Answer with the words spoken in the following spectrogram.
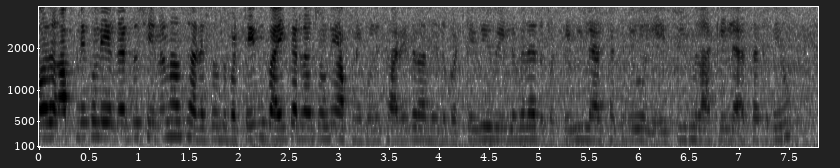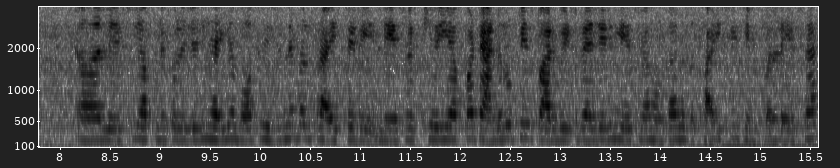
ਔਰ ਆਪਣੇ ਕੋਲੇ ਅਗਰ ਤੁਸੀਂ ਇਹਨਾਂ ਨਾਲ ਸਾਡੇ ਤੋਂ ਦੁਪੱਟੇ ਵੀ ਬਾਈ ਕਰਨਾ ਚਾਹੁੰਦੇ ਹੋ, ਆਪਣੇ ਕੋਲੇ ਸਾਰੇ ਤਰ੍ਹਾਂ ਦੇ ਦੁਪੱਟੇ ਵੀ ਅਵੇਲੇਬਲ ਹੈ, ਦੁਪੱਟੇ ਵੀ ਲੈ ਸਕਦੇ ਹੋ ਲੇਸ ਵੀ ਮਿਲਾ ਕੇ ਲੈ ਸਕਦੇ ਹੋ। ਲੇਸ ਵੀ ਆਪਣੇ ਕੋਲੇ ਜਿਹੜੀ ਹੈਗੀ ਆ, ਬਹੁਤ ਰੀਜ਼ਨੇਬਲ ਪ੍ਰਾਈਸ ਤੇ ਲੇਸ ਰੱਖੀ ਹੋਈ ਆ। ਆਪਾਂ 10 ਰੁਪੀਸ ਪਰ ਮੀਟਰ ਹੈ, ਜਿਹੜੀ ਲੇਸ ਮੈਂ ਹੁਣ ਤੁਹਾਨੂੰ ਦਿਖਾਈ ਸੀ ਸਿੰਪਲ ਲੇਸ ਹੈ।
